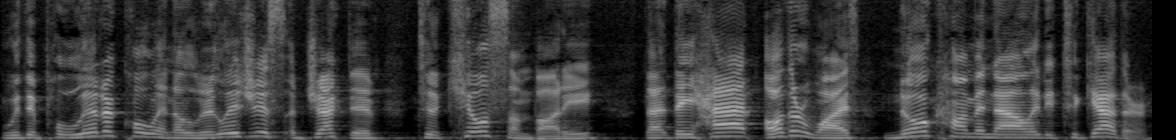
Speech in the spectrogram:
with a political and a religious objective to kill somebody that they had otherwise no commonality together?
